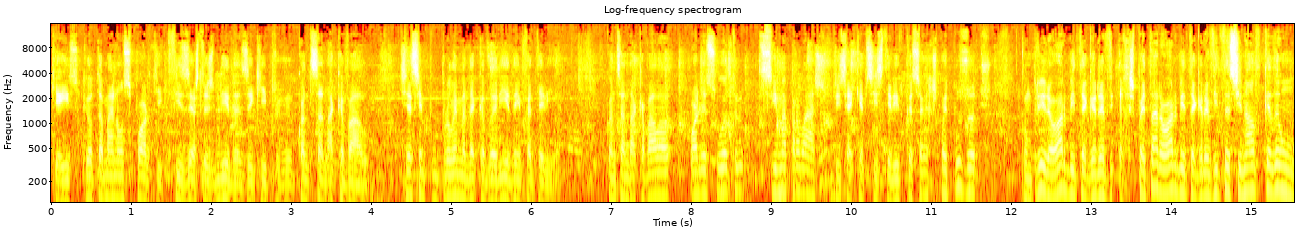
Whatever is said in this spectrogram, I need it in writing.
Que é isso que eu também não suporto e que fiz estas medidas aqui, porque quando se anda a cavalo, isso é sempre um problema da cavalaria e da infantaria quando se anda a cavalo, olha-se o outro de cima para baixo. Por isso é que é preciso ter educação e respeito pelos outros. Cumprir a órbita, respeitar a órbita gravitacional de cada um.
